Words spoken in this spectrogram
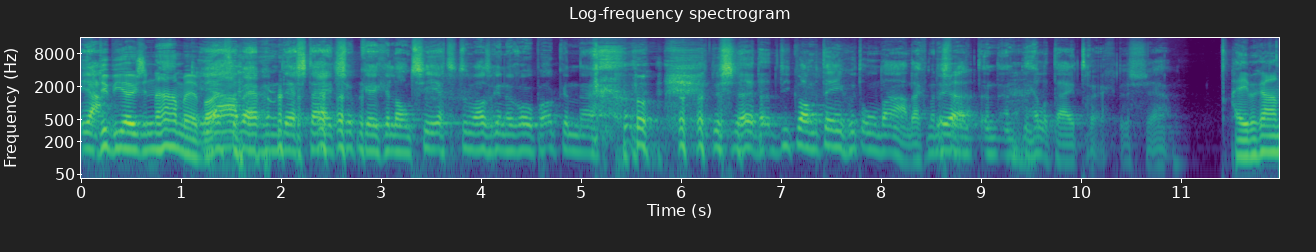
ja. dubieuze naam, Bart. Ja, we hebben hem destijds ook gelanceerd. Toen was er in Europa ook een... dus die kwam meteen goed onder de aandacht. Maar dat is ja. wel een, een, hele tijd terug. Dus, ja. hey, we gaan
